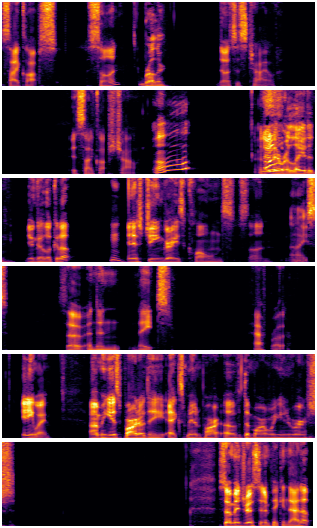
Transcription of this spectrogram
Cyclops' son. Brother. No, it's his child. It's Cyclops' child. Oh. I knew they Oh. were related. You can go look it up. Hmm? And it's Jean Grey's clone's son. Nice. So, and then Nate's half brother. Anyway, um, he is part of the X Men part of the Marvel universe. So I'm interested in picking that up.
